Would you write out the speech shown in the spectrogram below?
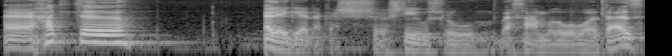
E, hát elég érdekes stílusú beszámoló volt ez.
